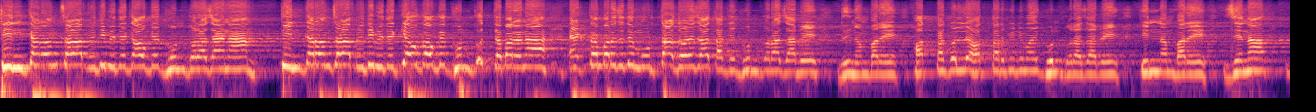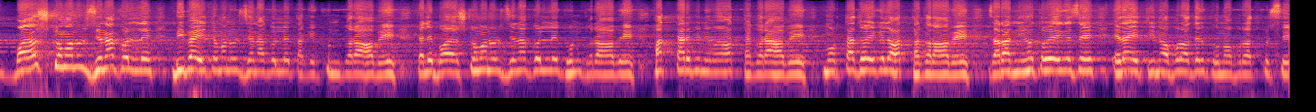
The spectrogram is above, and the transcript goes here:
তিন কারণ ছাড়া পৃথিবীতে কাউকে খুন করা যায় না। তিন কারণ ছাড়া পৃথিবীতে কেউ কাউকে খুন করতে পারে না। এক নম্বরে যদি মোরতাদ হয়ে যায় তাকে খুন করা যাবে। দুই নম্বরে হত্যা করলে হত্যার বিনিময়ে খুন করা যাবে। তিন নম্বরে জেনা বয়স্ক মানুষ জেনা করলে বিবাহিত মানুষ জেনা করলে তাকে খুন করা হবে। তাহলে বয়স্ক মানুষ জেনা করলে খুন করা হবে হত্যার বিনিময়ে হত্যা করা হবে মোরতাদ হয়ে গেলে হত্যা করা হবে। যারা নিহত হয়ে গেছে এরা এই তিন অপরাধের কোন অপরাধ করছে।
